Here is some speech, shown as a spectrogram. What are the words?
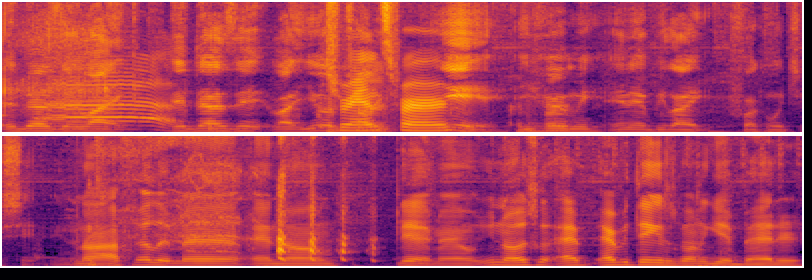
It doesn't like it doesn't like you Transfer. Yeah, you feel me? And it'd be like fucking with your shit. You No, know? I feel it, man. And um, yeah, man. You know, it's everything is gonna get better.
